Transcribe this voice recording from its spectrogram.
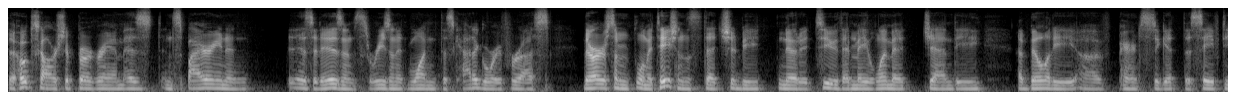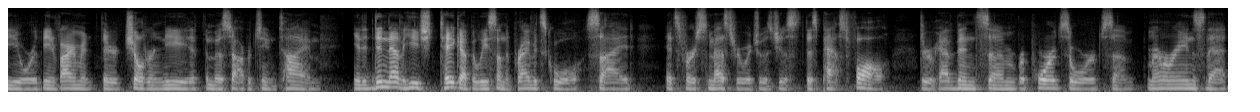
the Hope Scholarship Program, as inspiring and as it is, and it's the reason it won this category for us, there are some limitations that should be noted too that may limit, Jen, the ability of parents to get the safety or the environment their children need at the most opportune time. Yet it didn't have a huge take up, at least on the private school side, its first semester, which was just this past fall. There have been some reports or some murmurings that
